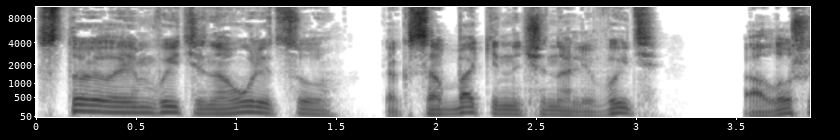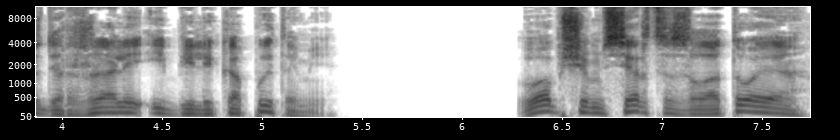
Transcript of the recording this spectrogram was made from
Стоило им выйти на улицу, как собаки начинали выть, а лошади ржали и били копытами. В общем, сердце золотое,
